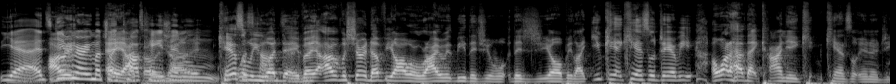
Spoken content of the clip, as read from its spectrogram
yeah, it's giving very much like hey, Caucasian. y'all, Cancel me one day, but I'm sure enough of y'all will ride with me that you that y'all be like, you can't cancel Jeremy. I want to have that Kanye ca- cancel energy.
